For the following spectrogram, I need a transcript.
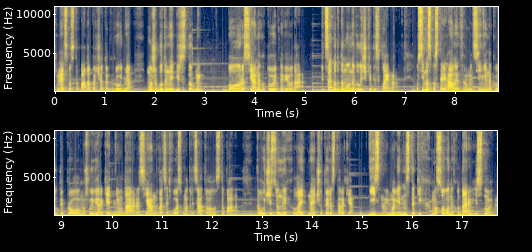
кінець листопада, початок грудня, може бути найбільш складним, бо росіяни готують нові удари. Від себе додамо невеличкий дисклеймер. Усі ми спостерігали інформаційні накрути про можливі ракетні удари росіян 28-30 листопада, та участь у них ледь не 400 ракет. Дійсно, ймовірність таких масованих ударів існує,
